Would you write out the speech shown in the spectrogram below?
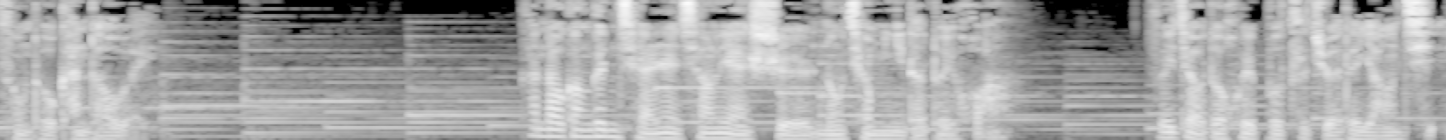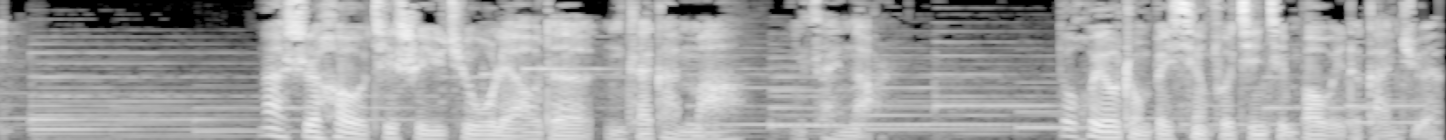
从头看到尾。看到刚跟前任相恋时浓情蜜意的对话，嘴角都会不自觉的扬起。那时候，即使一句无聊的“你在干嘛？你在哪儿？”都会有种被幸福紧紧包围的感觉。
